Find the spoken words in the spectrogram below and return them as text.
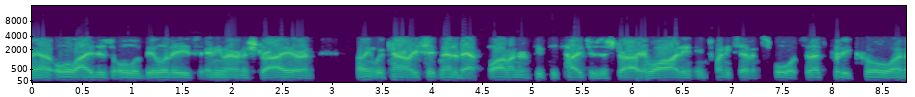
you know all ages, all abilities, anywhere in Australia, and I think we're currently sitting at about 550 coaches Australia wide in, in 27 sports. So that's pretty cool. I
